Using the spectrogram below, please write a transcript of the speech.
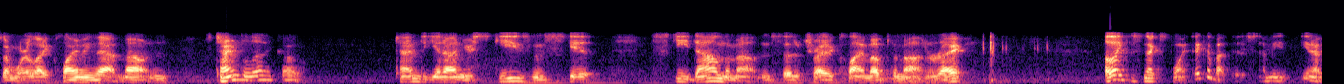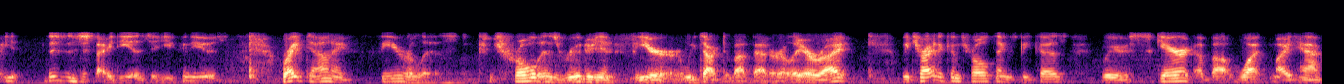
somewhere like climbing that mountain. It's time to let it go. Time to get on your skis and ski, ski down the mountain instead of try to climb up the mountain, right? I like this next point. Think about this. I mean, you know, you, this is just ideas that you can use. Write down a fear list. Control is rooted in fear. We talked about that earlier, right? We try to control things because we're scared about what might ha-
